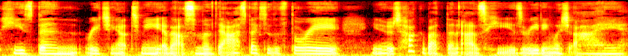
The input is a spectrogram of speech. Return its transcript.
he's been reaching out to me about some of the aspects of the story, you know, to talk about them as he's reading, which I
